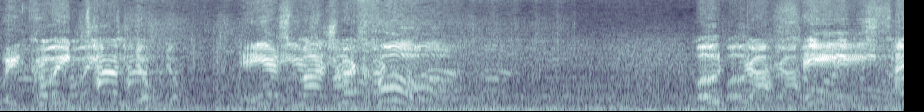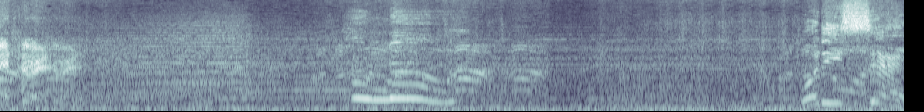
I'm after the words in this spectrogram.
Riku Itando, Dias Majmako, Udra Fiends Fedrin. Oh no! What'd he say?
